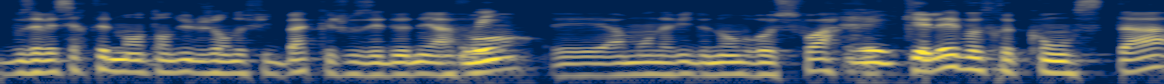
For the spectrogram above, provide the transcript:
vous avez certainement entendu le genre de feedback que je vous ai donné avant, et à mon avis de nombreuses fois. Oui. Quel est votre constat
